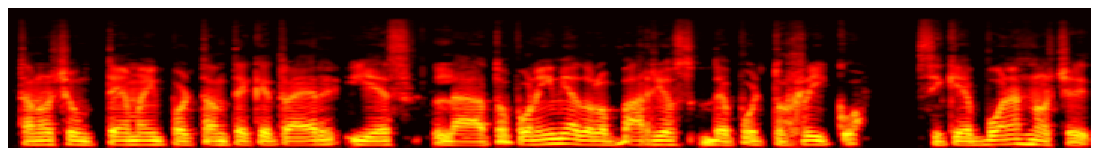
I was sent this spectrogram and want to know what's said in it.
esta noche un tema importante que traer y es la toponimia de los barrios de Puerto Rico. Así que buenas noches,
